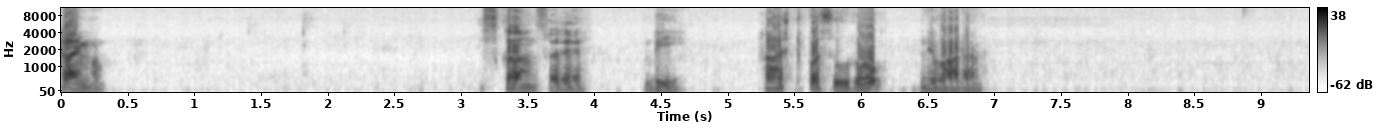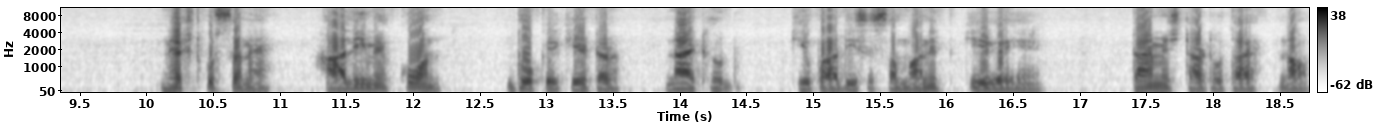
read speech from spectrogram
टाइम अप इसका आंसर है बी राष्ट्र पशु रोग निवारण। नेक्स्ट क्वेश्चन है, हाल ही में कौन दो क्रिकेटर नाइटहुड की उपाधि से सम्मानित किए गए हैं? टाइम स्टार्ट होता है नाउ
